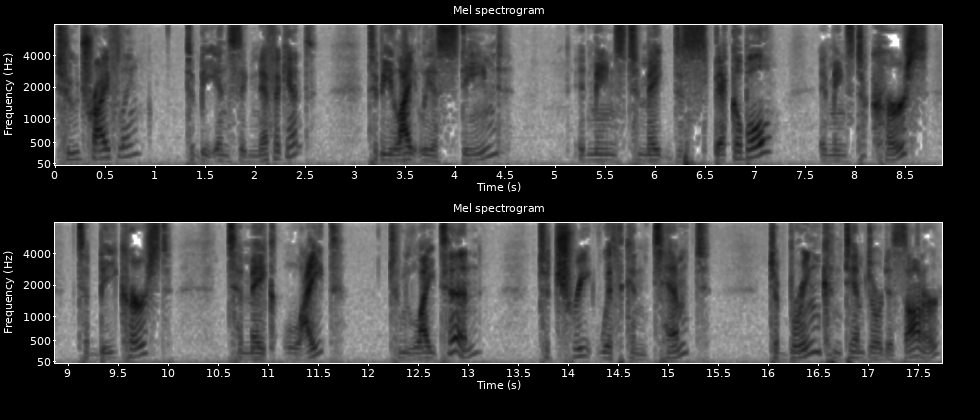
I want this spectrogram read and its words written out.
too trifling, to be insignificant, to be lightly esteemed. It means to make despicable, it means to curse, to be cursed, to make light, to lighten, to treat with contempt, to bring contempt or dishonor,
